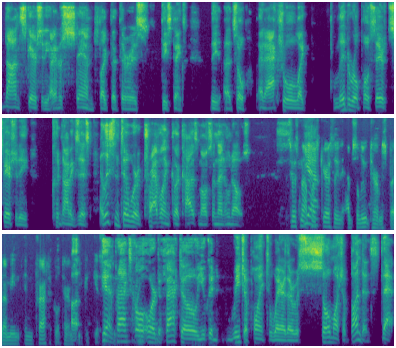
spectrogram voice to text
non-scarcity i understand like that there is these things the uh, so an actual like literal post scarcity could not exist at least until we're traveling the cosmos and then who knows So it's not Yeah. post scarcity in absolute terms, but I mean in practical terms, Uh, you could get yeah in something. practical or de facto you could reach a point to where there was so much abundance that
